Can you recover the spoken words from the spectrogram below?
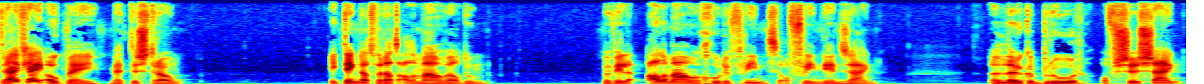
Drijf jij ook mee met de stroom? Ik denk dat we dat allemaal wel doen. We willen allemaal een goede vriend of vriendin zijn, een leuke broer of zus zijn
